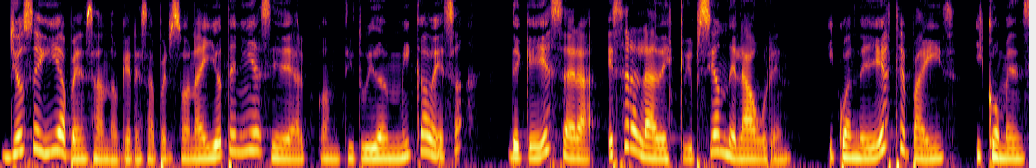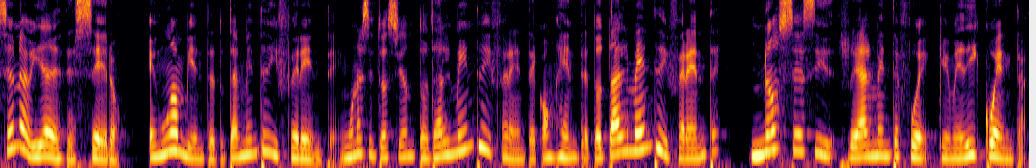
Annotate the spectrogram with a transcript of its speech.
yo seguía pensando que era esa persona y yo tenía ese ideal constituido en mi cabeza de que esa era, esa era la descripción de Lauren, y cuando llegué a este país y comencé una vida desde cero, en un ambiente totalmente diferente, en una situación totalmente diferente, con gente totalmente diferente, No sé si realmente fue que me di cuenta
